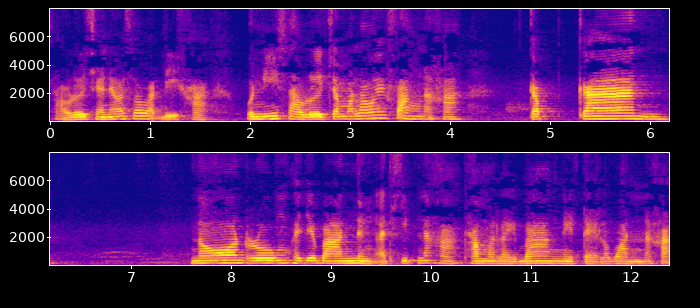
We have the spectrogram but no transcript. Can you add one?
สาวเลยชาแนลสวัสดีค่ะ วันนี้สาวเลยจะมาเล่าให้ฟังนะคะ กับการนอนโรงพยาบาลหนึ่งอาทิตย์นะคะทำอะไรบ้างในแต่ละวันนะคะ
